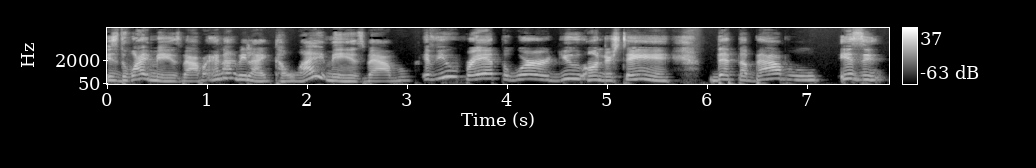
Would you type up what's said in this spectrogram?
is the white man's Bible. And I'd be like, the white man's Bible? If you read the word, you understand that the Bible isn't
